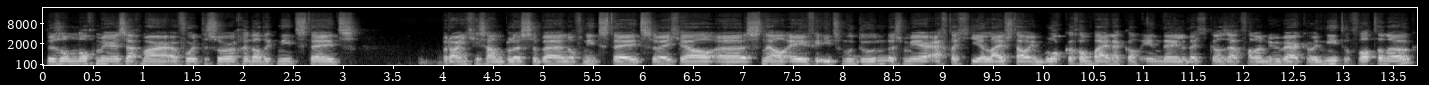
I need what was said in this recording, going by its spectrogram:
Dus om nog meer zeg maar, ervoor te zorgen dat ik niet steeds brandjes aan het blussen ben of niet steeds, weet je wel, uh, snel even iets moet doen. Dus meer echt dat je je lifestyle in blokken gewoon bijna kan indelen. Dat je kan zeggen van nou, nu werken we niet of wat dan ook.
